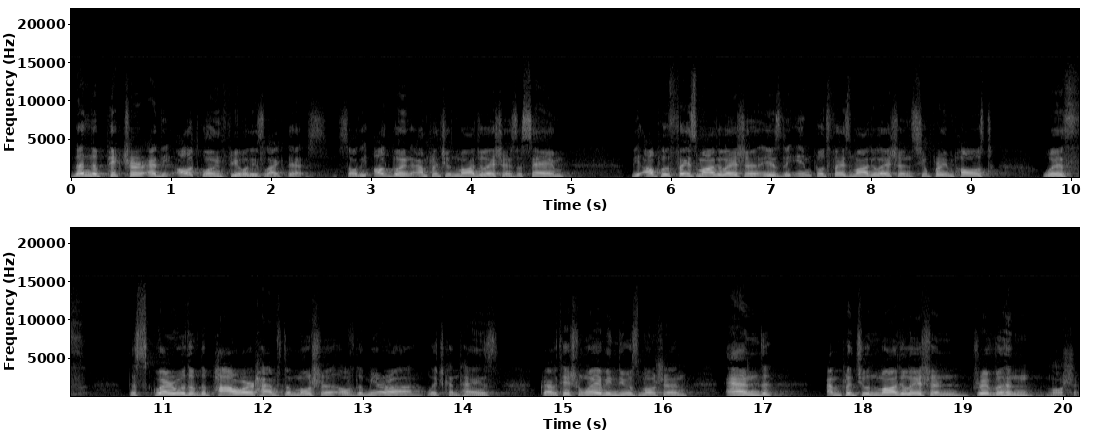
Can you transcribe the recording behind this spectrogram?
Then the picture at the outgoing field is like this. So the outgoing amplitude modulation is the same. The output phase modulation is the input phase modulation superimposed with the square root of the power times the motion of the mirror, which contains gravitational wave induced motion and amplitude modulation driven motion.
